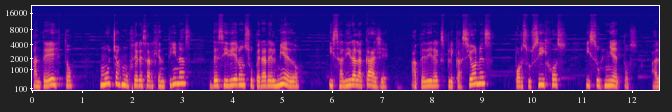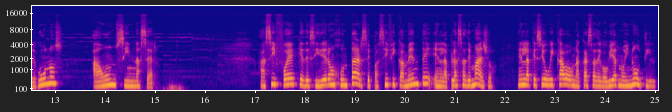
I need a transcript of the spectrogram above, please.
Ante esto, muchas mujeres argentinas decidieron superar el miedo y salir a la calle a pedir explicaciones por sus hijos y sus nietos, algunos aún sin nacer. Así fue que decidieron juntarse pacíficamente en la Plaza de Mayo, en la que se ubicaba una casa de gobierno inútil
